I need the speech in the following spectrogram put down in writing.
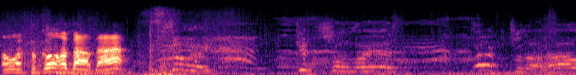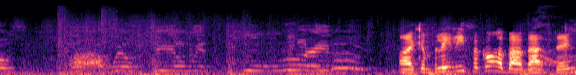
I forgot about that. Zoe, get your ass back to the house. I will deal with you later. I completely forgot about that thing.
